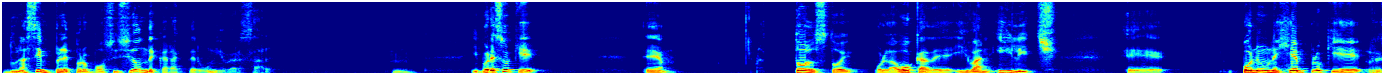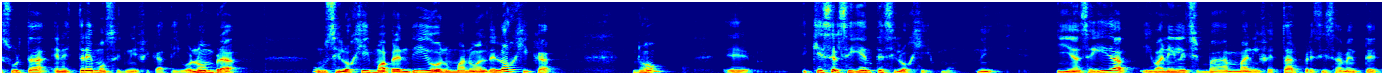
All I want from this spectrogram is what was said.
de una simple proposición de carácter universal. ¿Mm? Y por eso que Tolstoy, por la boca de Iván Illich, eh, pone un ejemplo que resulta en extremo significativo. Nombra un silogismo aprendido en un manual de lógica, ¿no? Eh, que es el siguiente silogismo. Y, enseguida Iván Illich va a manifestar precisamente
